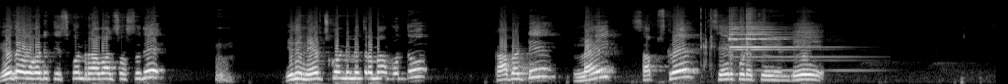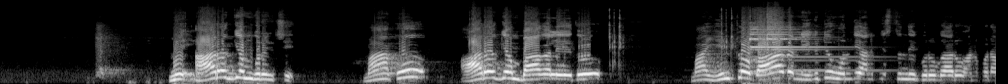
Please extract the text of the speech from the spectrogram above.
ఏదో ఒకటి తీసుకొని రావాల్సి వస్తుంది. ఇది నేర్చుకోండి మిత్రమా ముందు. కాబట్టి లైక్ సబ్స్క్రైబ్ షేర్ కూడా చేయండి. మీ ఆరోగ్యం గురించి. మాకు ఆరోగ్యం బాగలేదు. మా ఇంట్లో బాగా నెగిటివ్ ఉంది అనిపిస్తుంది గురుగారు అనుకున్న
